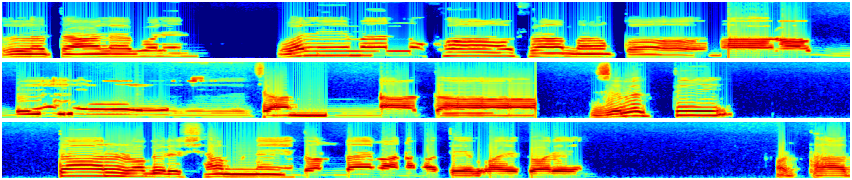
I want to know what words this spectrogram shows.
আল্লাহ তাআলা বলেন ওয়ালিমান খাফা মাকামা রাব্বিহি জান্নাতান যে ব্যক্তি তার রবের সামনে দণ্ডায়মান হতে ভয় করে, অর্থাৎ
